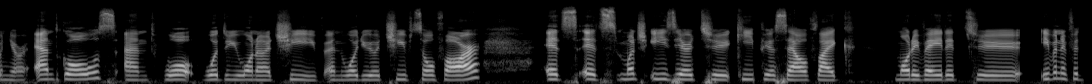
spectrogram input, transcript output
on your end goals and what what do you want to achieve and what you achieved so far it's it's much easier to keep yourself like motivated to even if it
